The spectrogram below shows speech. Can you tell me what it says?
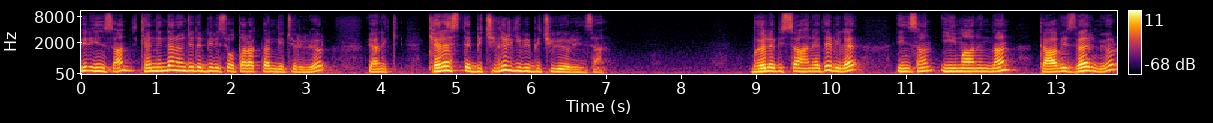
Bir insan kendinden önce de birisi o taraktan geçiriliyor. Yani kereste biçilir gibi biçiliyor insan. Böyle bir sahnede bile insan imanından taviz vermiyor.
